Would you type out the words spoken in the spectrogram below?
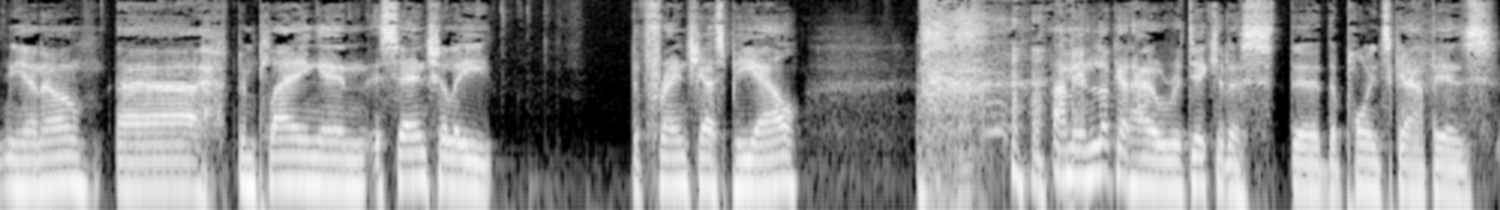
you know, uh, been playing in essentially the French SPL. I mean, look at how ridiculous the, the points gap is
